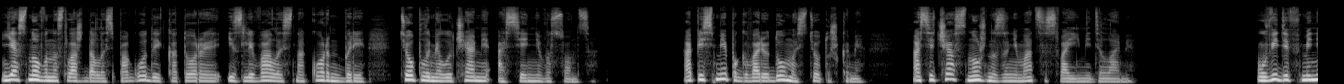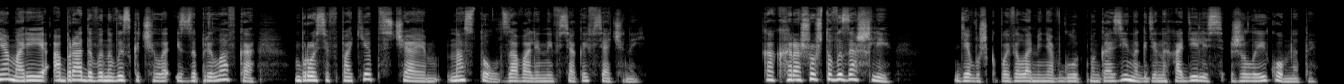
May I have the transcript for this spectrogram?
Я снова наслаждалась погодой, которая изливалась на Корнбери теплыми лучами осеннего солнца. О письме поговорю дома с тетушками, а сейчас нужно заниматься своими делами. Увидев меня, Мария обрадованно выскочила из-за прилавка, бросив пакет с чаем на стол, заваленный всякой всячиной. «Как хорошо, что вы зашли!» Девушка повела меня вглубь магазина, где находились жилые комнаты.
